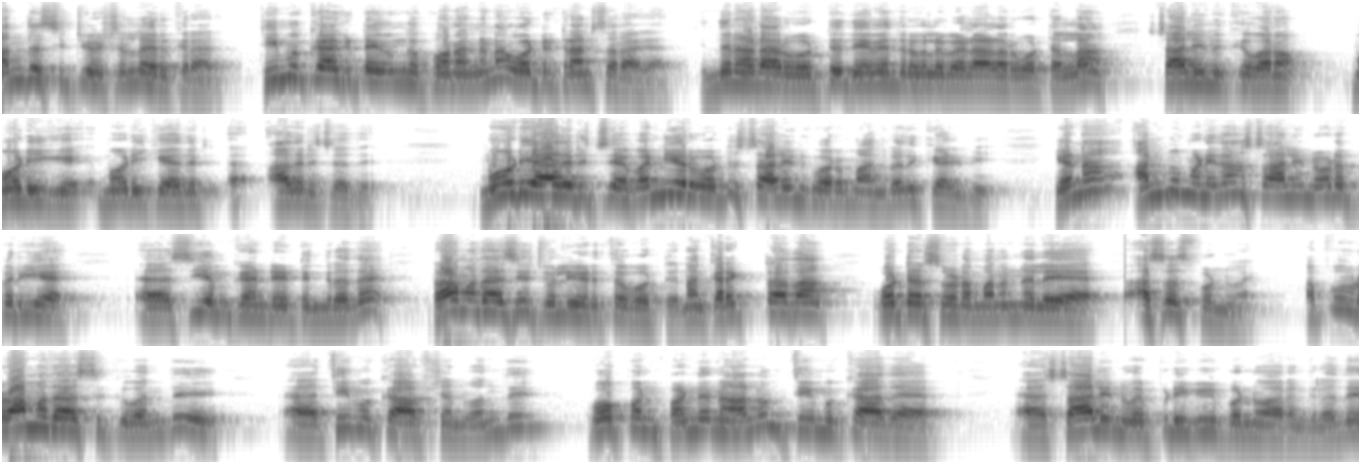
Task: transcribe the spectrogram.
அந்த சுச்சுவேஷனில் இருக்கிறார். திமுக கிட்ட இவங்க போனாங்கன்னா ஓட்டு டிரான்ஸ்ஃபர் ஆகாது. இந்த நாடார் ஓட்டு தேவேந்திர குல வேளாளர் ஓட்டெல்லாம் ஸ்டாலினுக்கு வரும். மோடிக்கு மோடிக்கு எதிர் ஆதரிச்சது. மோடி ஆதரிச்ச வன்னியர் ஓட்டு ஸ்டாலினுக்கு வருமாங்கிறது கேள்வி. ஏன்னா அன்புமணி தான் ஸ்டாலினோட பெரிய சிஎம் கேண்டிடேட்டுங்கிறத ராமதாஸே சொல்லி எடுத்த ஓட்டு. நான் கரெக்டாக தான் ஓட்டர்ஸோட மனநிலையை அசஸ் பண்ணுவேன். அப்போ ராமதாஸுக்கு வந்து திமுக ஆப்ஷன் வந்து ஓப்பன் பண்ணினாலும் திமுக அதை ஸ்டாலின் எப்படி வியூ பண்ணுவாருங்கிறது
